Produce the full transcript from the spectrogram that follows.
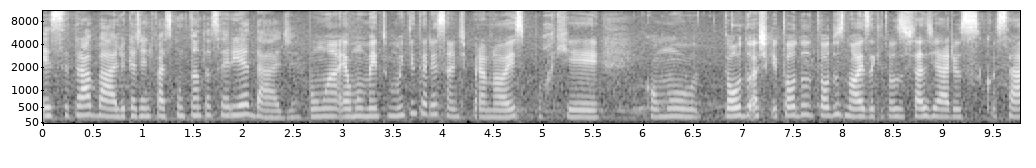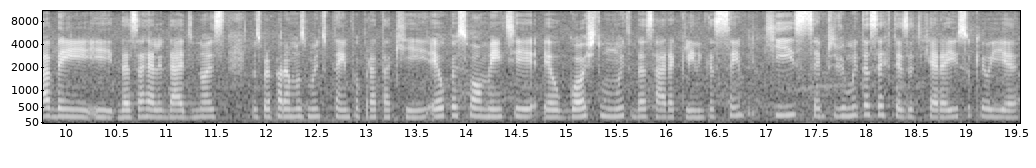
esse trabalho que a gente faz com tanta seriedade. Uma, é um momento muito interessante para nós porque como todo, acho que todo, todos nós aqui, todos os estagiários sabem e, e dessa realidade, nós nos preparamos muito tempo para estar tá aqui. Eu pessoalmente, eu gosto muito dessa área clínica, sempre quis, sempre tive muita certeza de que era isso que eu ia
